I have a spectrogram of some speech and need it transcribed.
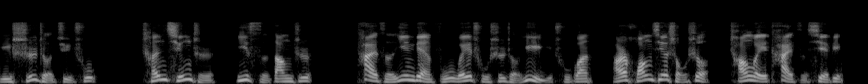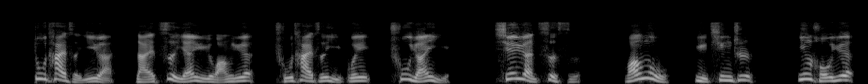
与使者俱出。臣请旨，以死当之。太子因便服为楚使者，欲以出关，而黄歇守舍，常为太子谢病。杜太子已远，乃自言于王曰：“楚太子已归，出远矣。”歇愿赐死。王怒，欲听之。殷侯曰。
